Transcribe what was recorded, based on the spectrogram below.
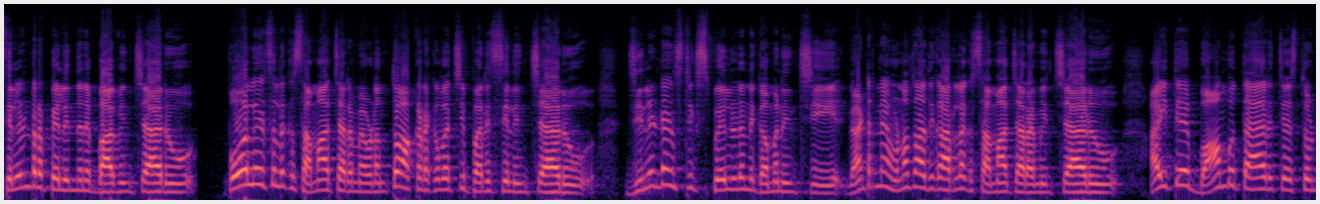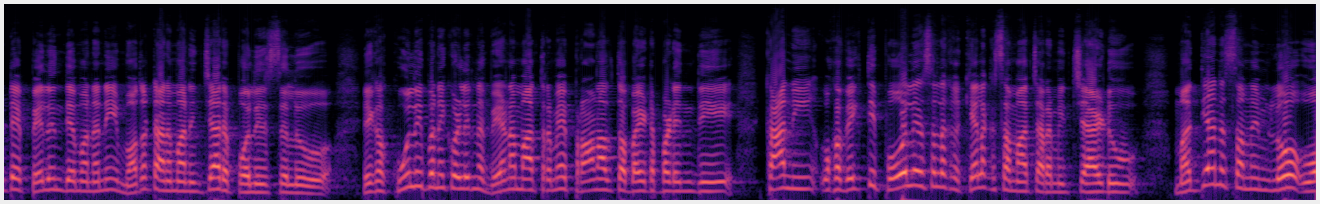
సిలిండర్ పేలిందని భావించారు. పోలీసులకు సమాచారం ఇవ్వడంతో అక్కడికి వచ్చి పరిశీలించారు. జిలిటన్ స్టిక్స్ పేలుడని గమనించి వెంటనే ఉన్నతాధికారులకు సమాచారం ఇచ్చారు. అయితే బాంబు తయారు చేస్తుంటే పేలిందేమోనని మొదట అనుమానించారు పోలీసులు. ఇక కూలి పనికి వెళ్ళిన వీణ మాత్రమే ప్రాణాలతో బయటపడింది. కానీ ఒక వ్యక్తి పోలీసులకు కీలక సమాచారం ఇచ్చాడు. మధ్యాహ్న సమయంలో ఓ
